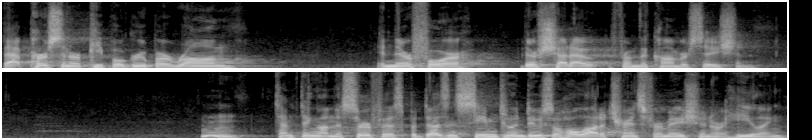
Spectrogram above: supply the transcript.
that person or people group are wrong, and therefore they're shut out from the conversation. Hmm, tempting on the surface, but doesn't seem to induce a whole lot of transformation or healing.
